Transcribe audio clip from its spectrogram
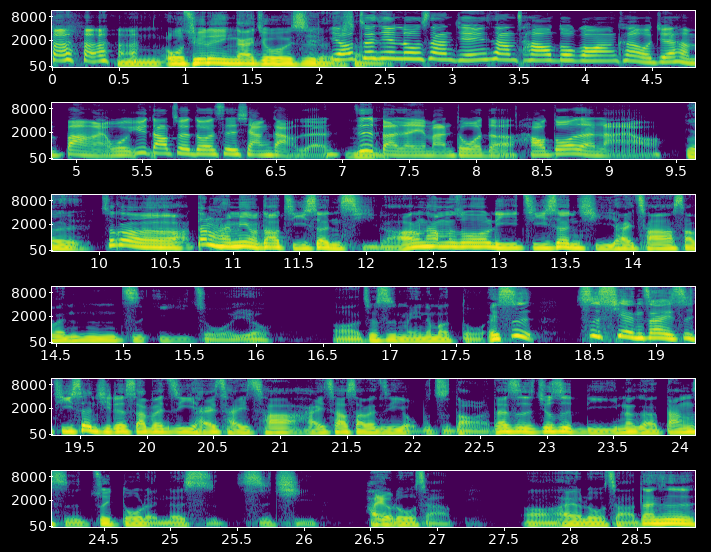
嗯，我觉得应该就会是人有上最近路上捷运上超多观光客，我觉得很棒哎！我遇到最多的是香港人，嗯日本人也蛮多的，好多人来哦。对这个当然还没有到极盛期了，好像他们说离极盛期还差三分之一左右哦、就是没那么多。哎，是是现在是极盛期的三分之一，还是才差还差三分之一？我不知道了。但是就是离那个当时最多人的时时期还有落差哦，还有落差。但是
